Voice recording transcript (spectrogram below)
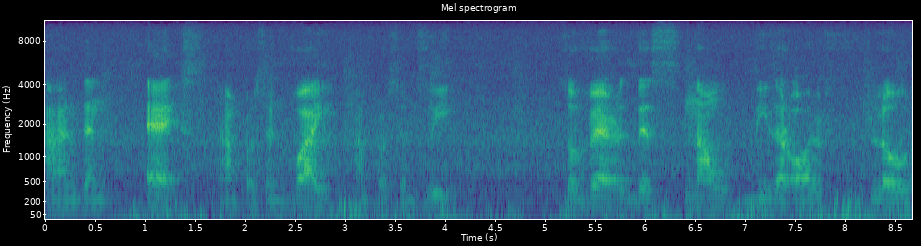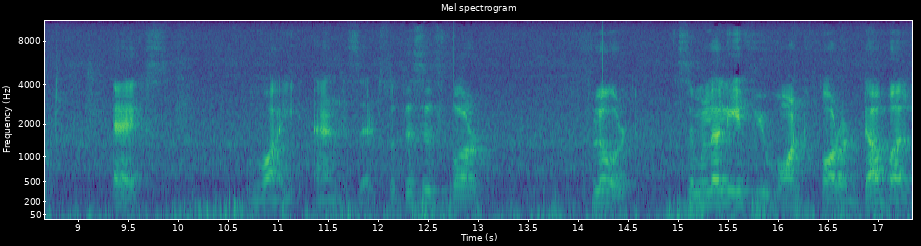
and then x ampersand y ampersand z. So where this now these are all float x y and z. So this is for float. Similarly if you want for a double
